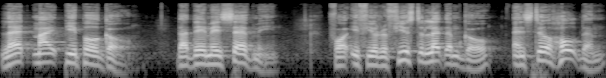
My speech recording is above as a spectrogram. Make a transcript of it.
Let my people go, that they may serve me. For if you refuse to let them go and still hold them,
